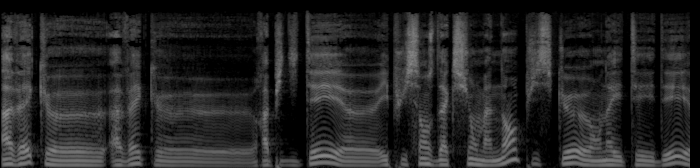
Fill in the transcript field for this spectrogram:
avec, euh, avec euh, rapidité euh, et puissance d'action maintenant, puisqu'on a été aidé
